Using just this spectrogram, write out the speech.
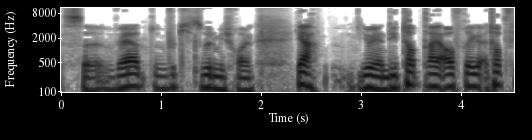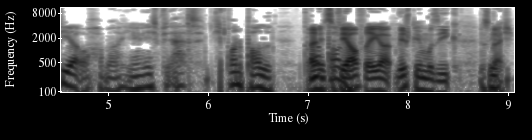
Das äh, wäre wirklich, das würde mich freuen. Ja, Julian, die Top 3 Aufreger, Top 4, oh, Hammer. Ich, ich, ich brauche eine Pause. Drei nicht zu viel Aufreger. Wir spielen Musik. Bis gleich.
